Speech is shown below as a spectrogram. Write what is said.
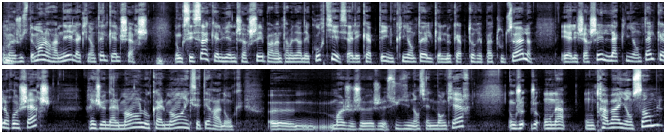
on va mm. justement leur amener la clientèle qu'elles cherchent. Mm. Donc c'est ça qu'elles viennent chercher par l'intermédiaire des courtiers, c'est aller capter une clientèle qu'elles ne capteraient pas toutes seules, et aller chercher la clientèle qu'elles recherchent régionalement, localement, etc. Donc, euh, moi, je, suis une ancienne banquière. Donc, on, a, on travaille ensemble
